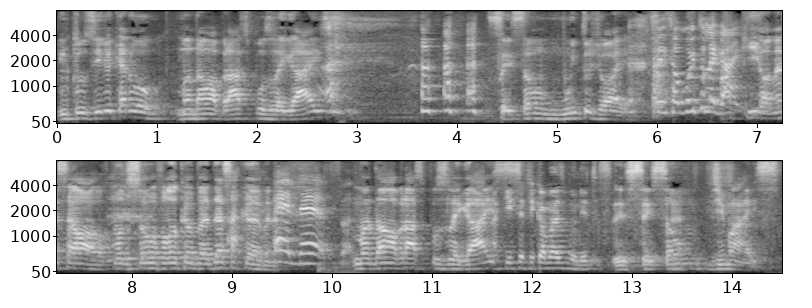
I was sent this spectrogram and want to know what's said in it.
Inclusive, eu quero mandar um abraço pros legais. Vocês são muito joia. Vocês são muito legais. Aqui, ó, nessa ó, a produção falou que é dessa câmera. É nessa. Mandar um abraço pros legais. Aqui você fica mais bonito. Vocês são demais.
